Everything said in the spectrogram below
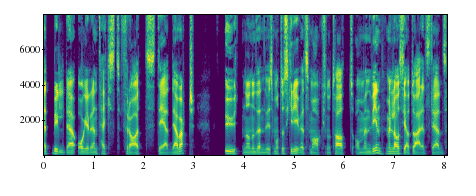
et bilde og eller en tekst fra et sted de har vært, uten å nødvendigvis måtte skrive et smaksnotat om en vin. Men la oss si at du er et sted,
